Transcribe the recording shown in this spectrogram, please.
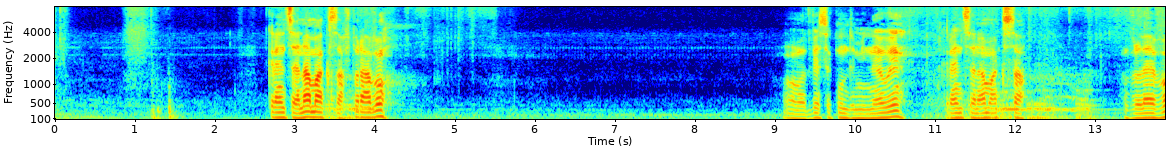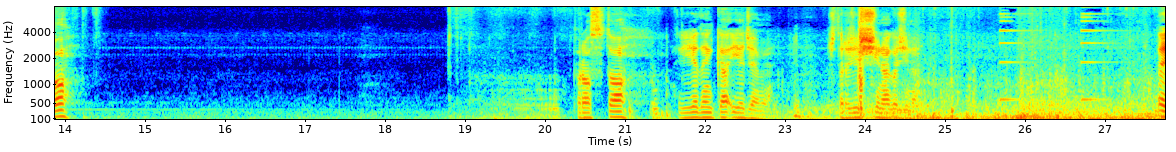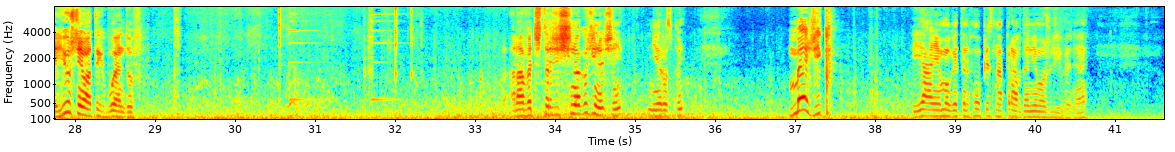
Kręcę na maksa w prawo. No dwie sekundy minęły. Kręcę na maksa w lewo. Prosto. Jedynka i jedziemy. 40 na godzinę. Ej, już nie ma tych błędów. A nawet 40 na godzinę się nie, nie rozpę... Magic! Ja nie mogę, ten chłop jest naprawdę niemożliwy, nie?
